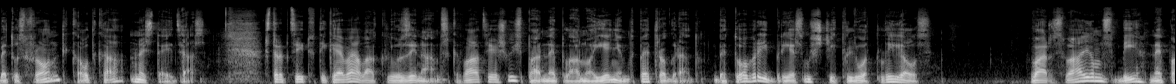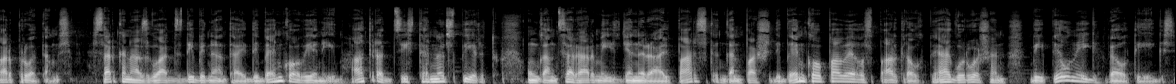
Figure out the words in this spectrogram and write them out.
bet uz fronti kaut kā nesteidzās. Starp citu, tikai vēlāk kļūst zināms, ka vācieši vispār neplāno ieņemt Petrogradu, bet tobrīd briesmas šķita ļoti lielas. Varas vājums bija nepārprotams. Sarkanās gvardas dibinātāja Dibenko vienība atrada cisternu ar spirtu, un gan cara armijas ģenerāļa Parska, gan paši Dibenko pavēles pārtraukt pēgurošanu bija pilnīgi veltīgas.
